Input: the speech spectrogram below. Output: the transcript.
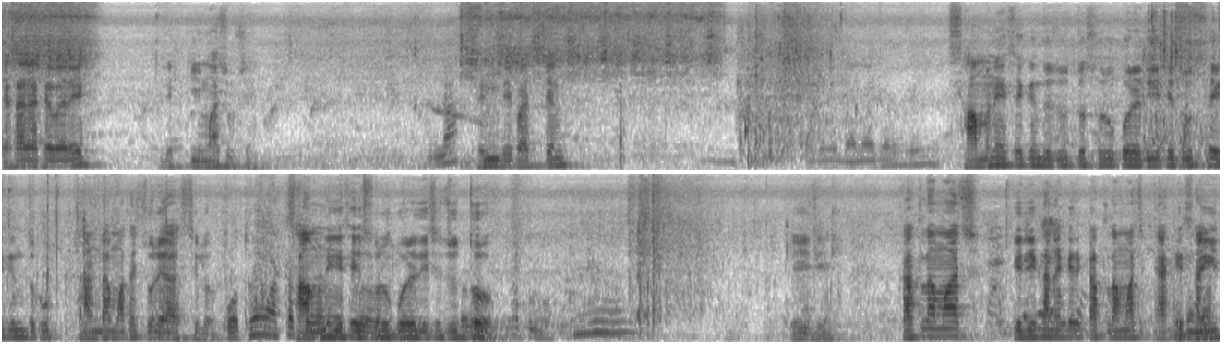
দেখা যাক এবারে যে কী মাছ উঠে। দেখতেই পাচ্ছেন। সামনে এসে কিন্তু যুদ্ধ শুরু করে দিয়েছে দূর থেকে কিন্তু খুব ঠান্ডা মাথায় চলে আসছিল প্রথমে সামনে এসে শুরু করে দিয়েছে যুদ্ধ এই যে কাতলা মাছ কেজি খানেকের কাতলা মাছ একই সাইজ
